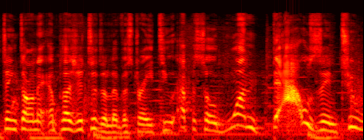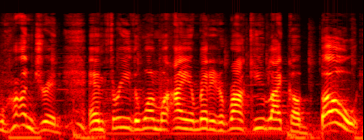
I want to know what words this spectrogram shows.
distinct honor and pleasure to deliver straight to you episode 1203, the one where I am ready to rock you like a boat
